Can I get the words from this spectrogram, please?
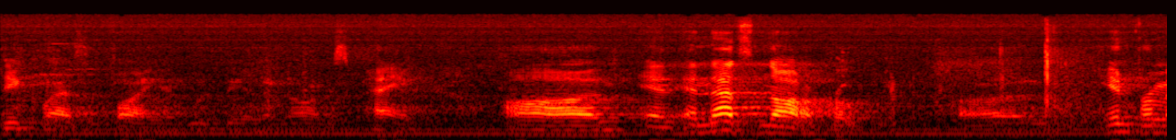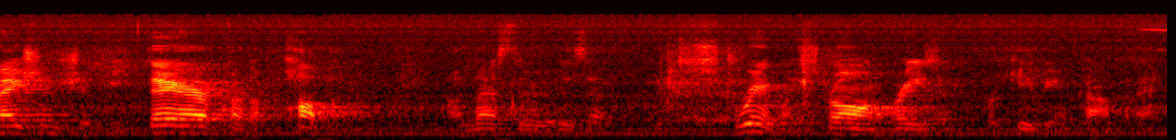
declassifying it would be an enormous pain. Um, and, and that's not appropriate. Information should be there for the public, unless there is an extremely strong reason for keeping it confidential.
